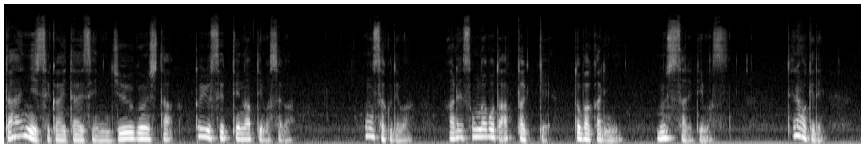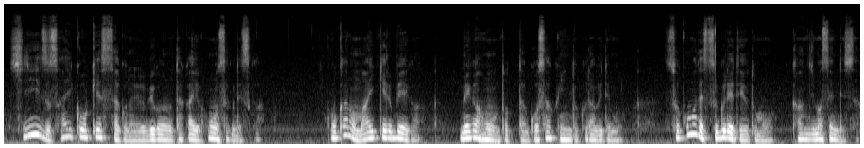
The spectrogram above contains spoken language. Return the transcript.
第二次世界大戦に従軍したという設定になっていましたが本作では「あれそんなことあったっけ?」とばかりに無視されています。てなわけでシリーズ最高傑作の呼び声の高い本作ですが他のマイケル・ベイがメガホンを取った5作品と比べてもそこまで優れているとも感じませんでした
